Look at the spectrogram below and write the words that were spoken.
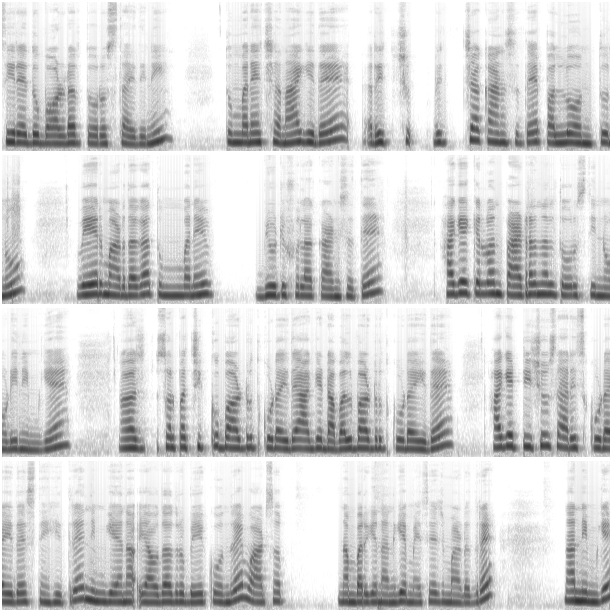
ಸೀರೆದು ಬಾರ್ಡರ್ ತೋರಿಸ್ತಾ ಇದ್ದೀನಿ. ತುಂಬಾ ಚೆನ್ನಾಗಿದೆ. ರಿಚ್ ರಿಚ್ಚಾಗಿ ಕಾಣಿಸುತ್ತೆ ಪಲ್ಲು ಅಂತೂ ವೇರ್ ಮಾಡಿದಾಗ ತುಂಬಾ ಬ್ಯೂಟಿಫುಲ್ಲಾಗಿ ಕಾಣಿಸುತ್ತೆ. ಹಾಗೆ ಕೆಲವೊಂದು ಪ್ಯಾಟ್ರನಲ್ಲಿ ತೋರಿಸ್ತೀನಿ ನೋಡಿ ನಿಮಗೆ. ಸ್ವಲ್ಪ ಚಿಕ್ಕ ಬಾರ್ಡ್ರದ್ದು ಕೂಡ ಇದೆ, ಹಾಗೆ ಡಬಲ್ ಬಾರ್ಡ್ರದ್ದು ಕೂಡ ಇದೆ, ಹಾಗೆ ಟಿಶ್ಯೂ ಸ್ಯಾರೀಸ್ ಕೂಡ ಇದೆ ಸ್ನೇಹಿತರೆ, ನಿಮಗೆ ಏನೋ ಯಾವುದಾದ್ರೂ ಬೇಕು ಅಂದರೆ ವಾಟ್ಸಪ್ ನಂಬರ್ಗೆ ನನಗೆ ಮೆಸೇಜ್ ಮಾಡಿದ್ರೆ ನಾನು ನಿಮಗೆ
